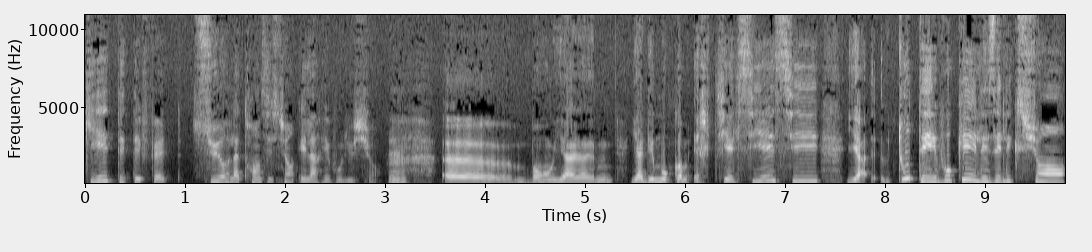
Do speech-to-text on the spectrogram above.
qui ait été faite sur la transition et la révolution. Hmm. Euh, bon, il y a, y a des mots comme RTLCSI, il y a, tout est évoqué, les élections,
